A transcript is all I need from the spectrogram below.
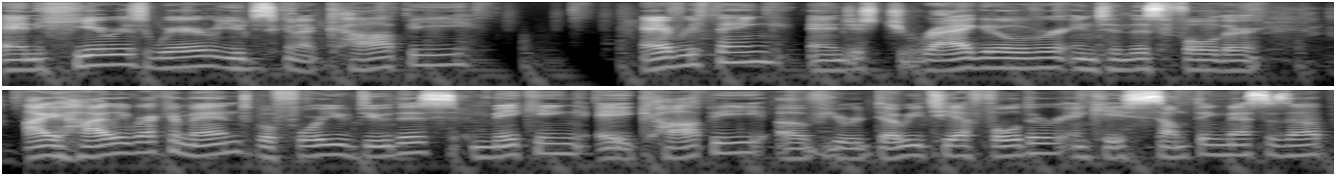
And here is where you're just going to copy everything and just drag it over into this folder. I highly recommend before you do this making a copy of your WTF folder in case something messes up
